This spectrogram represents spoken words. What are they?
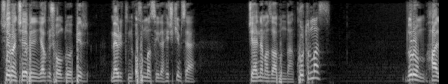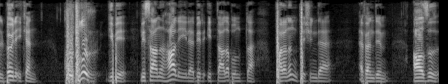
Süleyman Çelebi'nin yazmış olduğu bir mevlidin okunmasıyla hiç kimse cehennem azabından kurtulmaz. Durum hal böyle iken kurtulur gibi lisanı haliyle bir iddiada bulunup da paranın peşinde efendim ağzı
